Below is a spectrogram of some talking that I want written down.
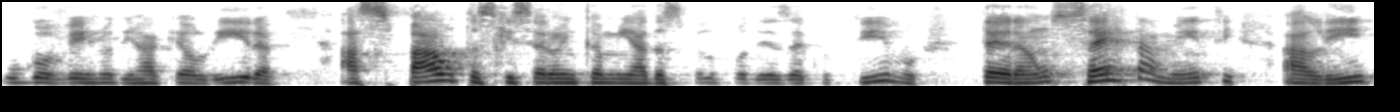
o governo de Raquel Lira, as pautas que serão encaminhadas pelo Poder Executivo terão certamente ali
